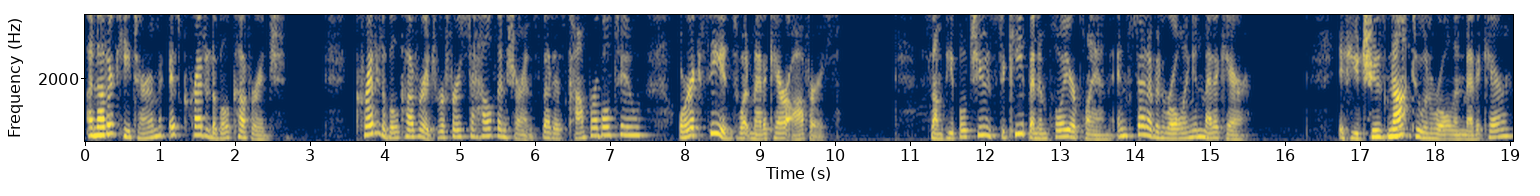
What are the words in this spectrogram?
Another key term is creditable coverage. Creditable coverage refers to health insurance that is comparable to or exceeds what Medicare offers. Some people choose to keep an employer plan instead of enrolling in Medicare. If you choose not to enroll in Medicare,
